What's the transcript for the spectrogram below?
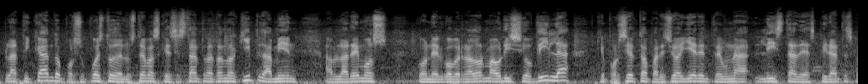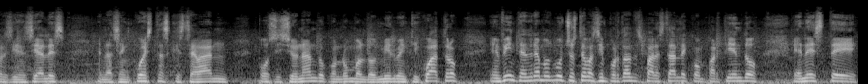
platicando, por supuesto, de los temas que se están tratando aquí. También hablaremos con el gobernador Mauricio Vila, que por cierto apareció ayer entre una lista de aspirantes presidenciales en las encuestas que se van posicionando con rumbo al 2024. En fin, tendremos muchos temas importantes para estarle compartiendo en este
